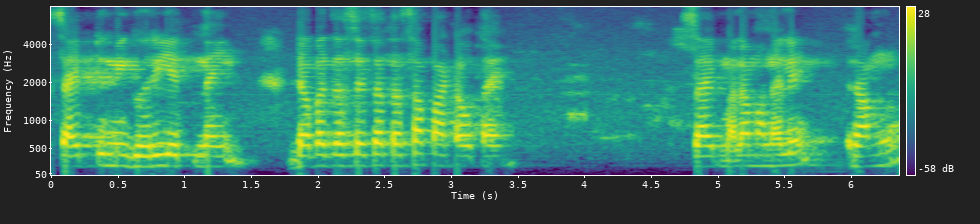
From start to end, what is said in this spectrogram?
साहेब तुम्ही घरी येत नाही. डबा जसाचा तसा पाठवताय. साहेब मला म्हणाले रामू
